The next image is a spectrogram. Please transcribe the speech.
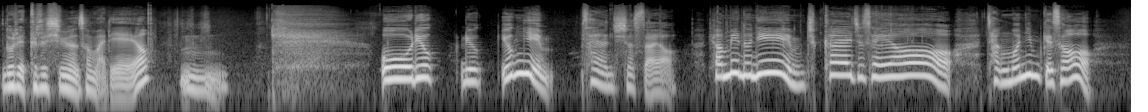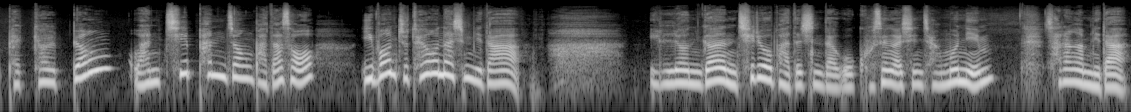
노래 들으시면서 말이에요. 음. 5666님 사연 주셨어요. 현민우님 축하해주세요. 장모님께서 백혈병 완치 판정 받아서 이번 주 퇴원하십니다. 1년간 치료 받으신다고 고생하신 장모님 사랑합니다.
